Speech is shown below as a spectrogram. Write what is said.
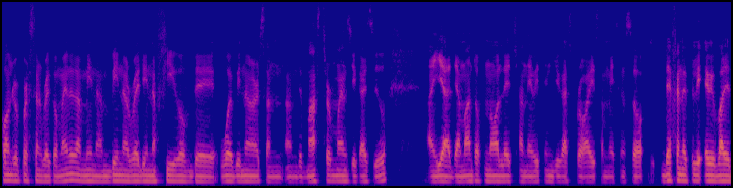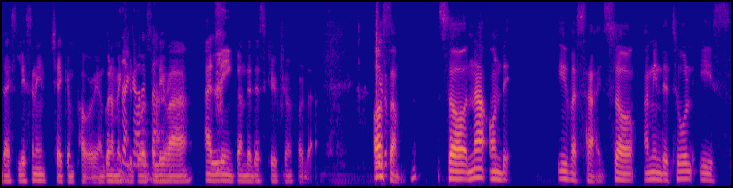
100% recommended. I mean, I've been already in a few of the webinars and, and the masterminds you guys do. And yeah, the amount of knowledge and everything you guys provide is amazing. So definitely everybody that's listening, check Empower. I'm gonna make check sure to also leave a, a link on the description for that. Awesome. So now on the Eva side. So I mean the tool is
